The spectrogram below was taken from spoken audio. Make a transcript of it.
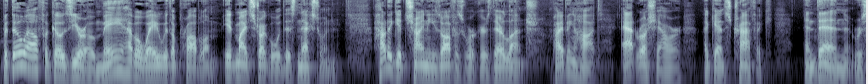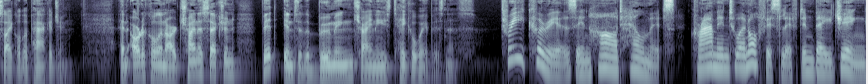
But though AlphaGo Zero may have a way with a problem, it might struggle with this next one how to get Chinese office workers their lunch, piping hot, at rush hour, against traffic, and then recycle the packaging. An article in our China section bit into the booming Chinese takeaway business. Three couriers in hard helmets cram into an office lift in Beijing,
